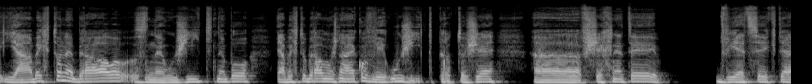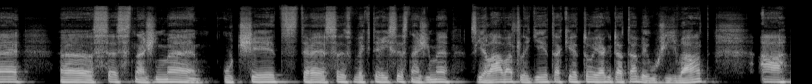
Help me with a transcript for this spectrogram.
já bych to nebral zneužít, nebo já bych to bral možná jako využít, protože uh, všechny ty věci, které uh, se snažíme učit, které se, ve kterých se snažíme vzdělávat lidi, tak je to, jak data využívat a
